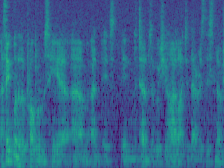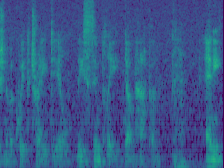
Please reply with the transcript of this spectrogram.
I think one of the problems here, um, and it's in the terms of which you highlighted there, is this notion of a quick trade deal. These simply don't happen. Mm-hmm. Any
